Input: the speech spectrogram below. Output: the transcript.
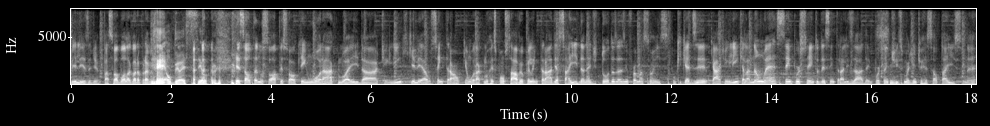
Beleza, Diego. Passou a bola agora para mim. É, o meu é seu. Ressaltando só, pessoal, tem um oráculo aí da Chainlink que ele é o central, que é um oráculo responsável pela entrada e a saída, né, de todas as informações. O que quer dizer que a Chainlink ela não é 100% descentralizada. É importantíssimo Sim. a gente ressaltar isso, né?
